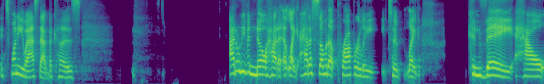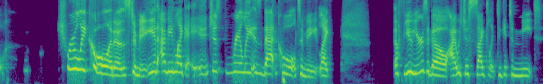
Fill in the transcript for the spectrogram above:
It's funny you ask that because I don't even know how to like how to sum it up properly to like convey how truly cool it is to me. You know, I mean, like it just really is that cool to me. Like a few years ago, I was just psyched like to get to meet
